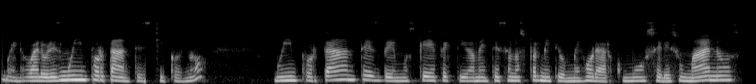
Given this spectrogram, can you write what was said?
Bueno, valores muy importantes, chicos, ¿no? Muy importantes. Vemos que efectivamente esto nos permitió mejorar como seres humanos,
